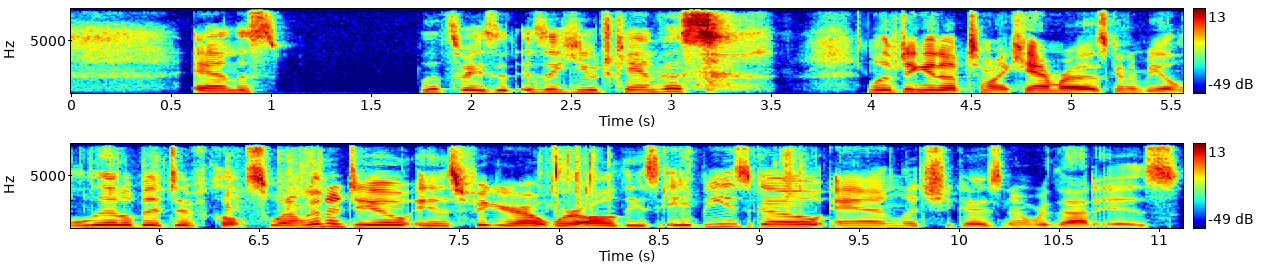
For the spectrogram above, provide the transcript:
and this, let's face it, is a huge canvas. Lifting it up to my camera is going to be a little bit difficult. So what I'm going to do is figure out where all these ABs go and let you guys know where that is.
